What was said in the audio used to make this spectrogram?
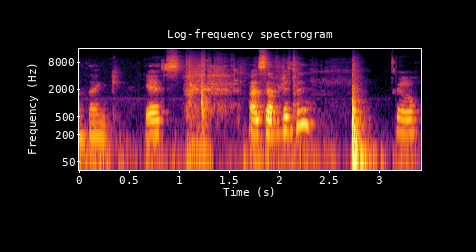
I think. Yes that's everything. So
